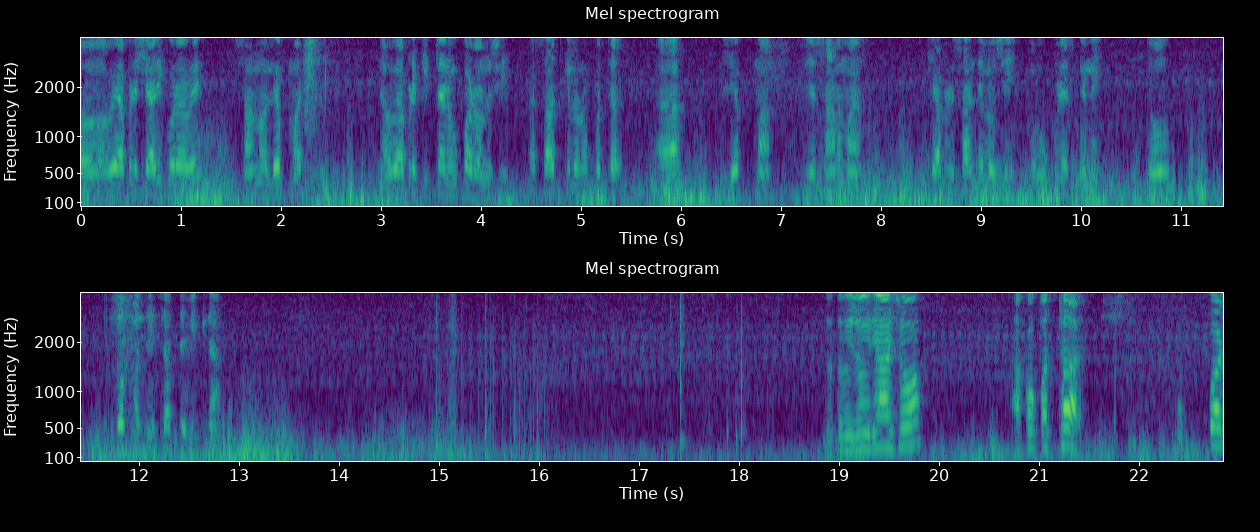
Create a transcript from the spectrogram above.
હવે આપણે શારી કોરાવે સાનો લેપ મારી ને હવે આપણે કિટલાને ઉપાડવાનું છે. આ સાત કિલોનો પથ્થર આ લેપમાં, જે સાણમાં કે આપણે સાંધેલો છે, હવે ઉપડે કે નહીં? તો ગમતી સાથે વિજ્ઞાન તો તમે જોઈ રહ્યા છો, આખો પથ્થર ઉપર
